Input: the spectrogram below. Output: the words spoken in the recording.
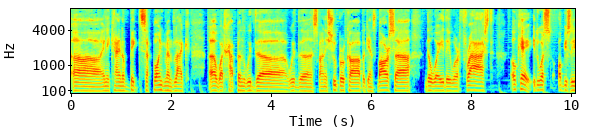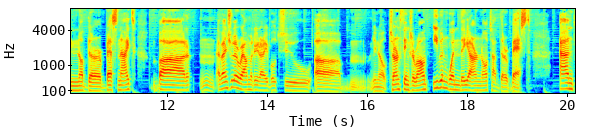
uh, any kind of big disappointment, like uh, what happened with the with the Spanish Super Cup against Barca, the way they were thrashed. Okay, it was obviously not their best night, but um, eventually Real Madrid are able to, uh, you know, turn things around even when they are not at their best. And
